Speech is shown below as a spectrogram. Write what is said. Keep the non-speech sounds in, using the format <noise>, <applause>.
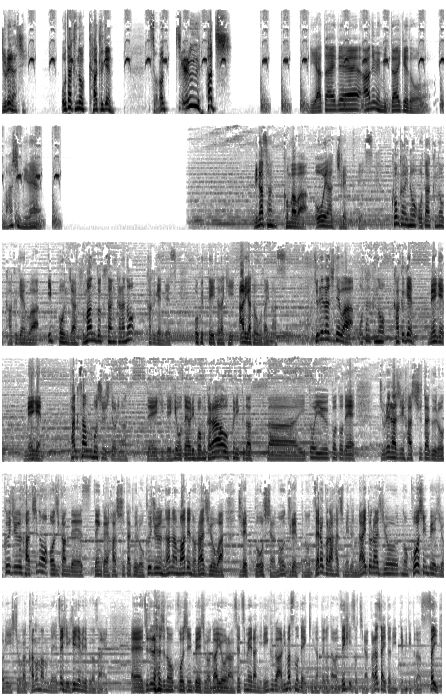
ジュレラジ。オタクの格言。その 18! リアタイでアニメ見たいけどマジ見れん。皆さんこんばんは。大谷ジュレップです。今回のオタクの格言は一本じゃ不満足さんからの格言です。送っていただきありがとうございます。ジュレラジではオタクの格言名言名言たくさん募集しております。ぜひぜひお便りフォームからお送りくださいということでジュレラジハッシュタグ68のお時間です。前回ハッシュタグ67までのラジオは、ジュレップオッシャルのジュレップのゼロから始めるナイトラジオの更新ページより視聴が可能なので、ぜひ聞いてみてください。えー、ジュレラジの更新ページは概要欄、説明欄にリンクがありますので、気になった方はぜひそちらからサイトに行ってみてください。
